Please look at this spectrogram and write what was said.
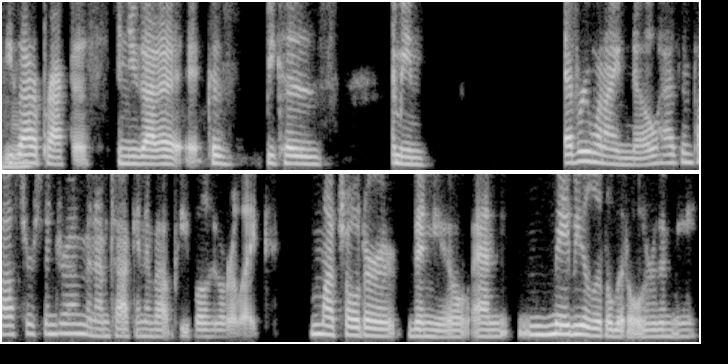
You hmm got to practice and you got to cuz because I mean, everyone I know has imposter syndrome and I'm talking about people who are like much older than you and maybe a little bit older than me.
